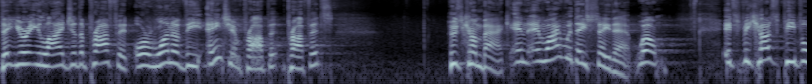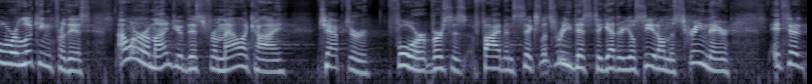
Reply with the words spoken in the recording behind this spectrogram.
that you're Elijah the prophet or one of the ancient prophet, prophets who's come back. And, and why would they say that? Well, it's because people were looking for this. I want to remind you of this from Malachi chapter 4, verses 5 and 6. Let's read this together. You'll see it on the screen there. It said,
